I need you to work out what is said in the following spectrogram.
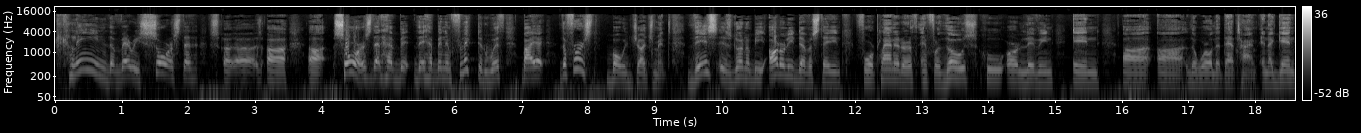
clean the very source that uh, uh, uh, uh, sores that have been they have been inflicted with by uh, the first bowl judgment this is going to be utterly devastating for planet earth and for those who are living in uh, uh, the world at that time. And again,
